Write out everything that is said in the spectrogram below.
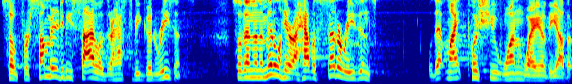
So for somebody to be siloed, there has to be good reasons. So then in the middle here, I have a set of reasons that might push you one way or the other.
